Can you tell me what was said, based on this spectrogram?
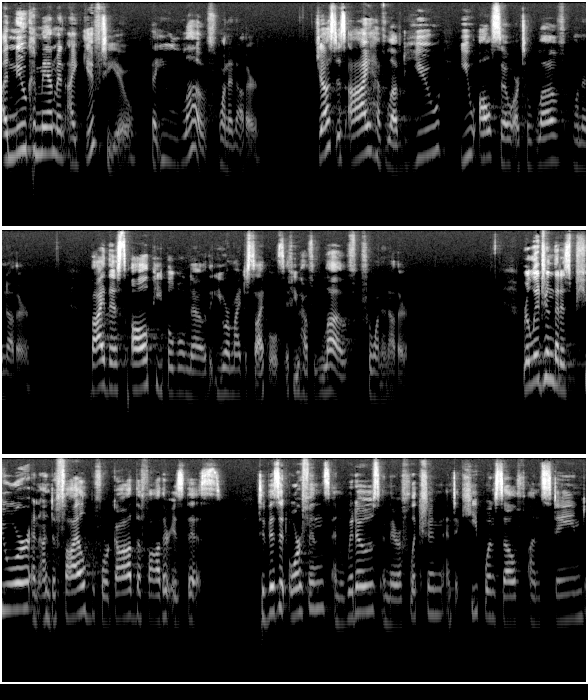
A new commandment I give to you, that you love one another. Just as I have loved you, you also are to love one another. By this, all people will know that you are my disciples, if you have love for one another. Religion that is pure and undefiled before God the Father is this to visit orphans and widows in their affliction and to keep oneself unstained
